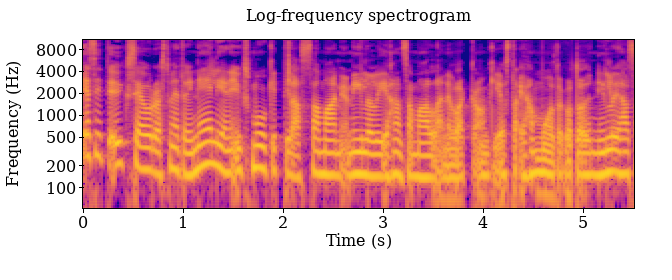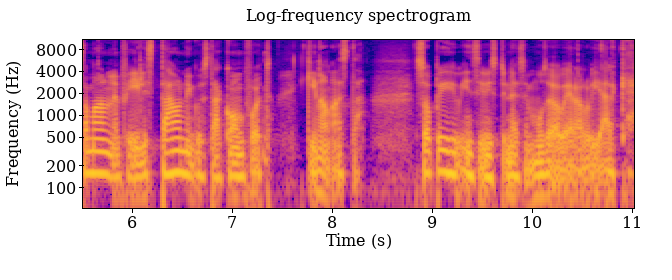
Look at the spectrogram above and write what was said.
Ja sitten yksi seurasta, meitä oli neljä, niin yksi muukin tilasi saman ja niillä oli ihan samanlainen, vaikka onkin jostain ihan muuta kotoa, niillä oli ihan samanlainen fiilis. Tämä on niinku sitä comfort kiinalaista. Sopii hyvin sivistyneisen museovierailun jälkeen.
